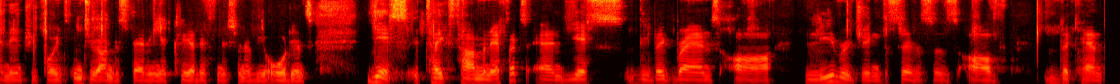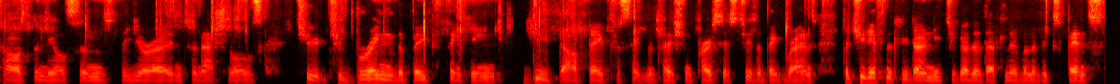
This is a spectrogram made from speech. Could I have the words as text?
an entry point into understanding a clear definition of your audience. Yes, it takes time and effort, and yes, the big brands are leveraging the services of the Kantars, the Nielsen's, the Euro Internationals to, to bring the big thinking, deep dive data segmentation process to the big brands. But you definitely don't need to go to that level of expense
